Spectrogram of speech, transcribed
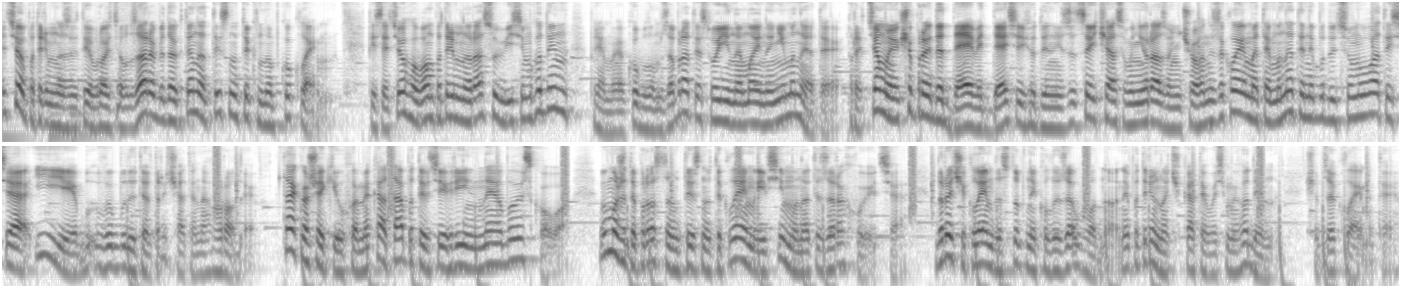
Для цього потрібно зайти в розділ заробіток та натиснути кнопку Claim. Після цього вам потрібно раз у 8 годин прямо кублом забрати свої намайнені монети. При цьому, якщо пройде 9-10 годин і за цей час ви ні разу нічого не заклеймите, монети не будуть сумуватися і ви будете втрачати нагороди. Також, як і у хомяка, тапати в цій грі не обов'язково. Ви можете просто натиснути клейм і всі монети зарахуються. До речі, клейм доступний коли завгодно, не потрібно чекати 8 годин, щоб заклеймити.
